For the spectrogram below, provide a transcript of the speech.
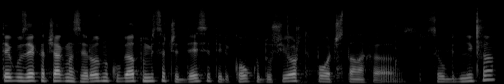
те го взеха чак на сериозно, когато мисля, че 10 или колко души, още повече станаха, се обедниха.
